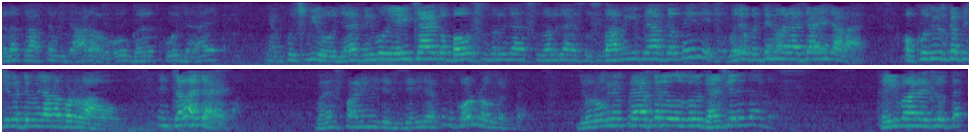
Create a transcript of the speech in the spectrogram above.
गलत रास्ते में जा रहा हो, गलत हो जाए या कुछ भी हो जाए, फिर वो यही चाहे तो बहुत सुधर जाए सुधर जाए तो सुधारने की प्रयास करते ही रहेगा भले गड्ढे में जाए जा रहा है और खुद ही उसका पीछे गड्ढे में जाना पड़ रहा हो, लेकिन चला जाएगा। भैंस पानी में जैसे चली जाती है तो कौन रोक सकता है? जो रोकने प्रयास करेगा उसको खींच के ले जाएगा। कई बार ऐसे होता है,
